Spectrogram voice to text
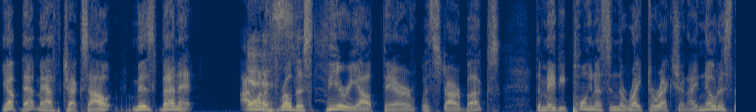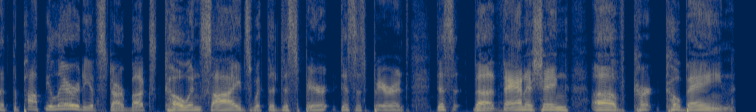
Yep, that math checks out. Ms. Bennett, I want to throw this theory out there with Starbucks to maybe point us in the right direction. I noticed that the popularity of Starbucks coincides with the disappear- disappearance, dis- the vanishing of Kurt Cobain.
